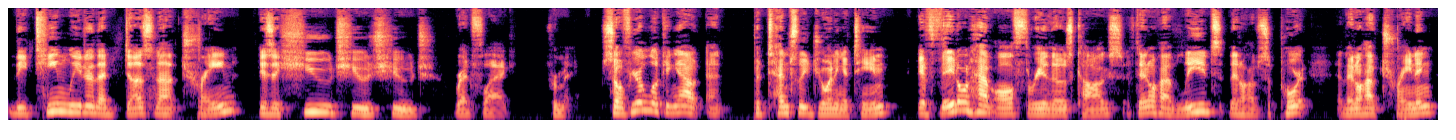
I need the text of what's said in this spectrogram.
the team leader that does not train is a huge, huge, huge red flag for me. So if you're looking out at potentially joining a team, if they don't have all three of those cogs, if they don't have leads, they don't have support, and they don't have training,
